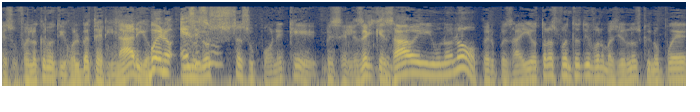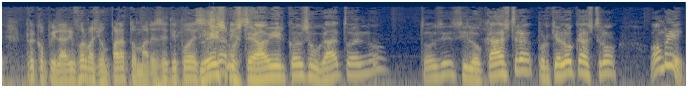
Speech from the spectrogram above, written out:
eso fue lo que nos dijo el veterinario. Bueno, y ese es uno un- se supone que pues, él es el que sabe y uno no. Pero pues hay otras fuentes de información en las que uno puede recopilar información para tomar ese tipo de decisiones. Luis, usted va a vivir con su gato, él no. Entonces, si lo castra, ¿por qué lo castró? Hombre,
